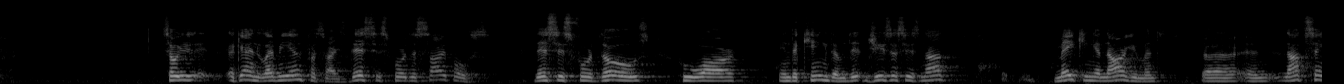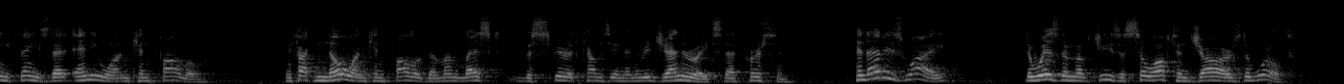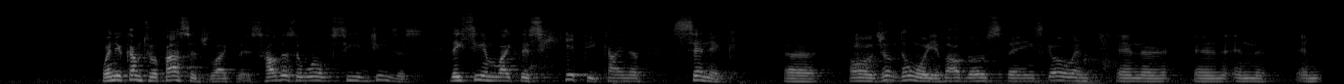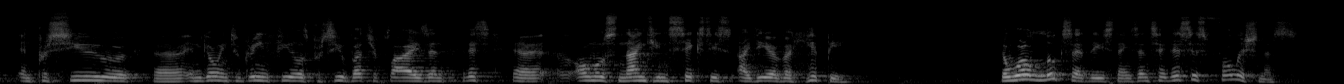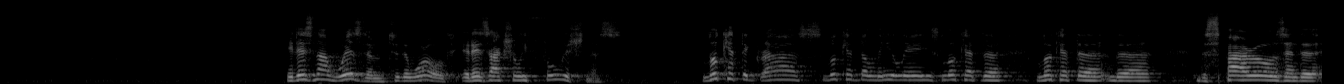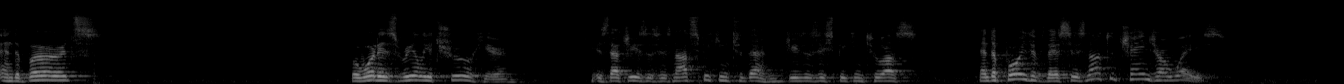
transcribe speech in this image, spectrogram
So, again, let me emphasize this is for disciples, this is for those who are in the kingdom. Jesus is not making an argument uh, and not saying things that anyone can follow. In fact, no one can follow them unless the Spirit comes in and regenerates that person. And that is why the wisdom of Jesus so often jars the world. When you come to a passage like this, how does the world see Jesus? They see him like this hippie kind of cynic. Uh, oh, don't worry about those things. Go and, and, uh, and, and, and, and pursue, uh, and go into green fields, pursue butterflies, and this uh, almost 1960s idea of a hippie. The world looks at these things and say, this is foolishness. It is not wisdom to the world, it is actually foolishness. Look at the grass, look at the lilies, look at the, look at the, the, the sparrows and the, and the birds. But what is really true here is that Jesus is not speaking to them, Jesus is speaking to us. And the point of this is not to change our ways.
